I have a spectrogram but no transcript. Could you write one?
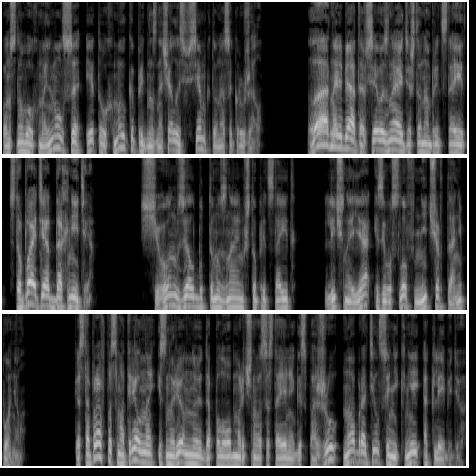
Он снова ухмыльнулся, и эта ухмылка предназначалась всем, кто нас окружал. Ладно, ребята, все вы знаете, что нам предстоит. Ступайте отдохните. С чего он взял, будто мы знаем, что предстоит? Лично я из его слов ни черта не понял. Костоправ посмотрел на изнуренную до полуобморочного состояния госпожу, но обратился не к ней, а к лебедю.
